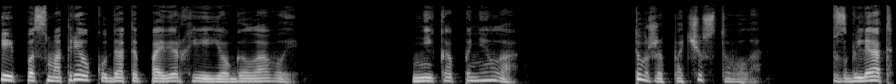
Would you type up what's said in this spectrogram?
и посмотрел куда-то поверх ее головы. Ника поняла. Тоже почувствовала. Взгляд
